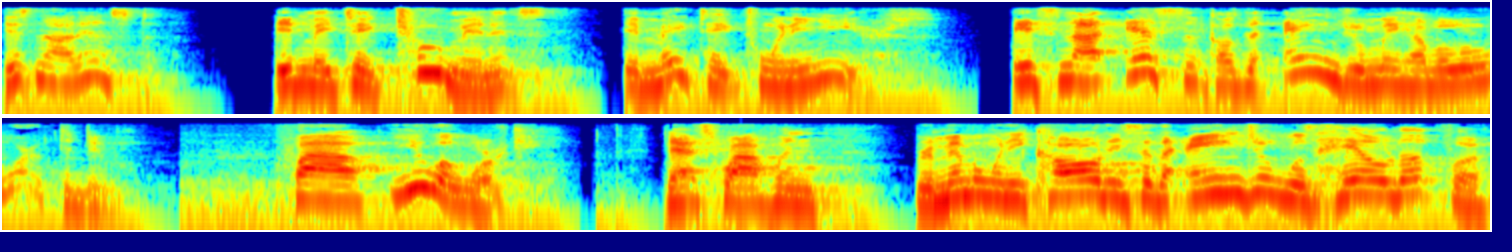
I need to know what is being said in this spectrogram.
it's not instant. It may take two minutes, it may take 20 years. It's not instant because the angel may have a little work to do while you are working. That's why when, remember when he called, he said the angel was held up for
